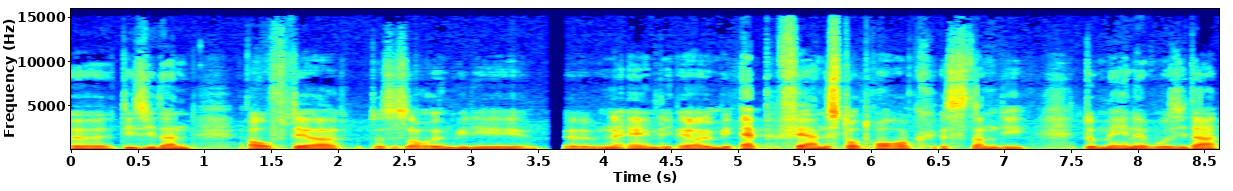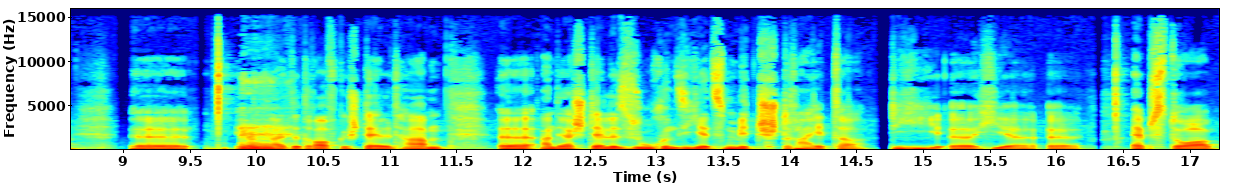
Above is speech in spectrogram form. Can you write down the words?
äh, die sie dann auf der, das ist auch irgendwie die, äh, eine ähnliche, ja, irgendwie appfairness.org ist dann die Domäne, wo sie da äh, Seite draufgestellt haben. Äh, an der Stelle suchen sie jetzt Mitstreiter, die äh, hier äh, App Store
